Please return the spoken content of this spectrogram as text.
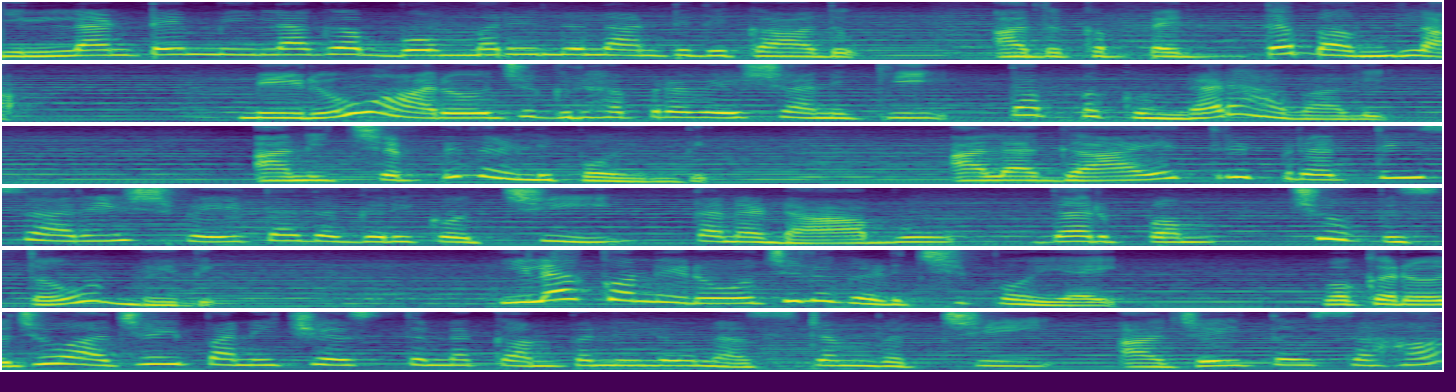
ఇల్లంటే మీలాగా బొమ్మరిల్లు లాంటిది కాదు. అదొక పెద్ద బంగ్లా. మీరు ఆ రోజు గృహప్రవేశానికి తప్పకుండా రావాలి. అని చెప్పి వెళ్ళిపోయింది. అలా గాయత్రి ప్రతిసారి శ్వేత దగ్గరికొచ్చి తన డాబు దర్పం చూపిస్తూ ఉండేది. ఇలా కొన్ని రోజులు గడిచిపోయాయి. ఒకరోజు అజయ్ పనిచేస్తున్న కంపెనీలో నష్టం వచ్చి అజయ్తో సహా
